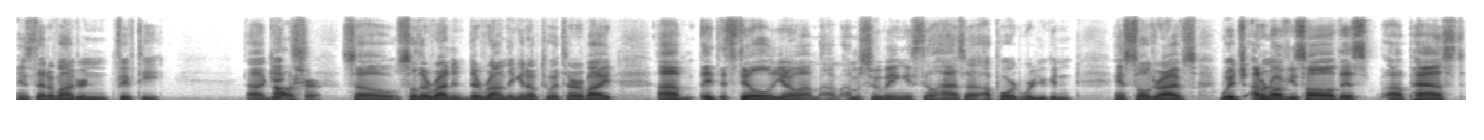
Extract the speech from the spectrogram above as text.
instead of 150 uh, gigs. Oh, sure. So so they're running they're rounding it up to a terabyte. Um, it, it's still you know I'm I'm assuming it still has a, a, port where you can install drives. Which I don't know if you saw this uh, past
